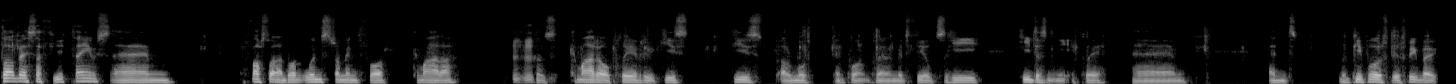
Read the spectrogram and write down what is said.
thought about this a few times. Um, first one, I don't Lundstram in for Kamara mm-hmm. because Kamara will play every week. He's he's our most important player in midfield, so he he doesn't need to play. Um, and when people speak about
